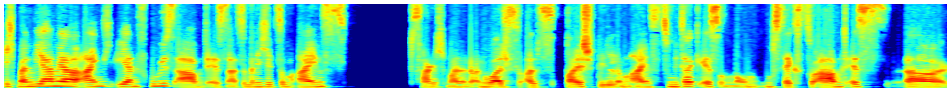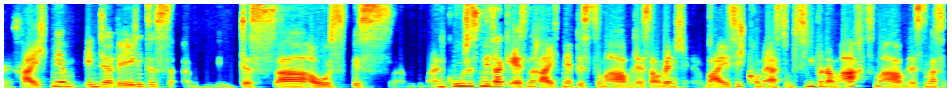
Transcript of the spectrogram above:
ich meine, wir haben ja eigentlich eher ein frühes Abendessen. Also wenn ich jetzt um eins, sage ich mal, nur als, als Beispiel um eins zu Mittag esse und um, um sechs zu Abend esse, äh, reicht mir in der Regel das, das äh, aus. Bis ein gutes Mittagessen reicht mir bis zum Abendessen. Aber wenn ich weiß, ich komme erst um sieben oder um acht zum Abendessen, was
